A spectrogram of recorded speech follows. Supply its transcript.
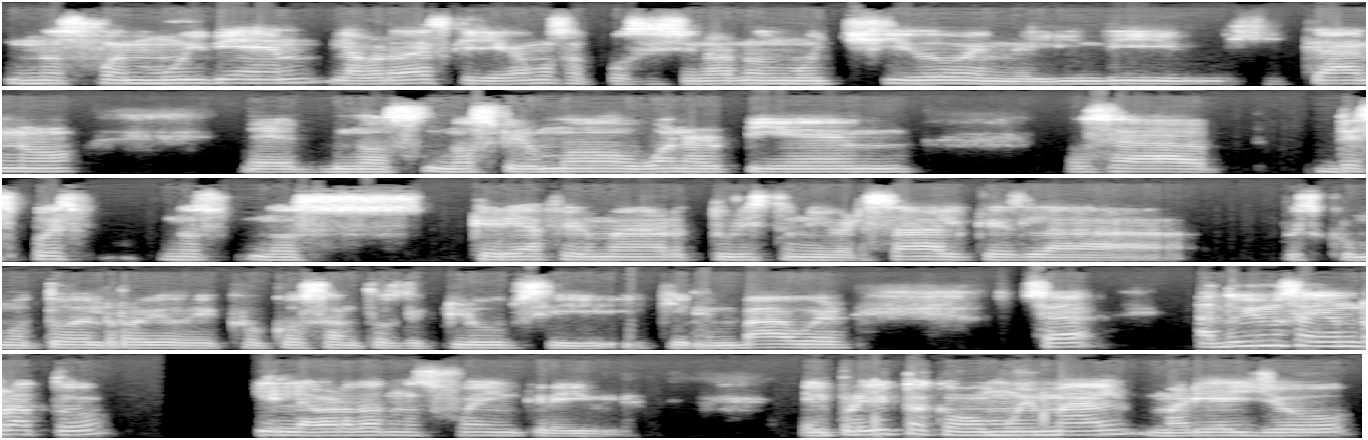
nos fue muy bien. La verdad es que llegamos a posicionarnos muy chido en el indie mexicano. Eh, nos, nos firmó One RPM. O sea, después nos, nos quería firmar Turista Universal, que es la, pues como todo el rollo de Coco Santos de Clubs y, y Bauer. O sea, anduvimos ahí un rato y la verdad nos fue increíble. El proyecto acabó muy mal, María y yo,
